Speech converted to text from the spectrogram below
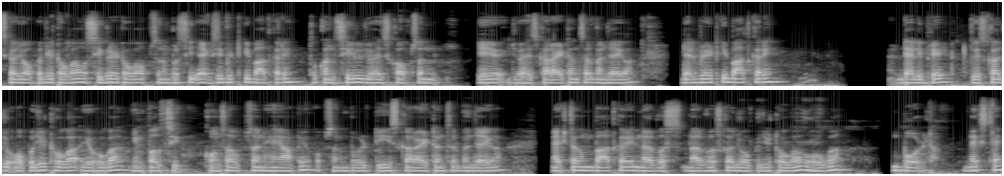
इसका जो अपोजिट होगा, वो सीक्रेट होगा ऑप्शन नंबर सी एग्जिबिट की बात करें तो कंसील जो है इसका ऑप्शन ए जो है इसका राइट आंसर बन जाएगा। डेलिब्रेट की बात करें डेलिब्रेट तो इसका जो ऑपोजिट होगा, ये होगा इम्पल्सिव कौन सा ऑप्शन है यहाँ पे? ऑप्शन नंबर डी इसका राइट आंसर बन जाएगा। नेक्स्ट हम बात करें नर्वस नर्वस का जो ऑपोजिट होगा, वो होगा बोल्ड नेक्स्ट है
